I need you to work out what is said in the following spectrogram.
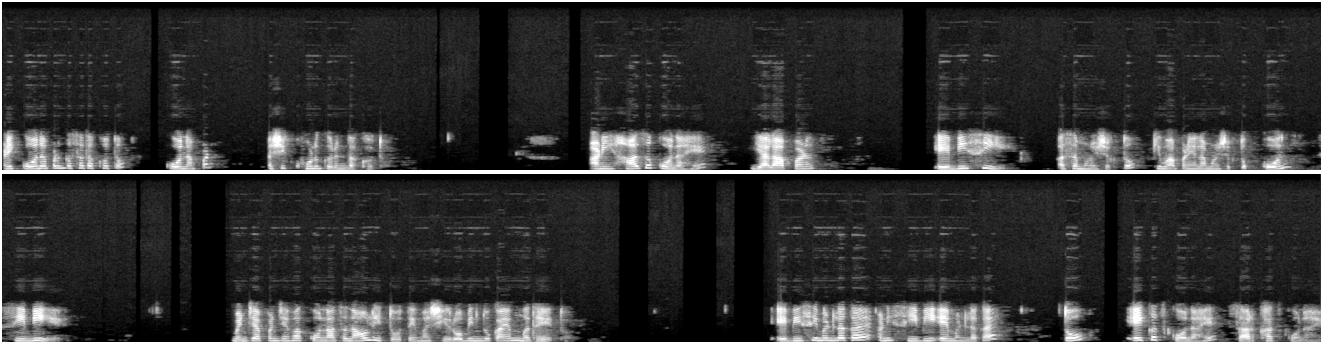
आणि कोण आपण कसा दाखवतो? कोण आपण अशी खूण करून दाखवतो. आणि हा जो कोण आहे याला आपण ए बी सी असं म्हणू शकतो किंवा आपण ह्याला म्हणू शकतो कोन सी बी ए म्हणजे आपण जेव्हा कोणाचं नाव लिहितो तेव्हा शिरोबिंदू कायममध्ये येतो. एबीसी म्हणलं काय आणि सी बी ए म्हणलं काय? तो एकच कोन आहे सारखाच कोन आहे.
